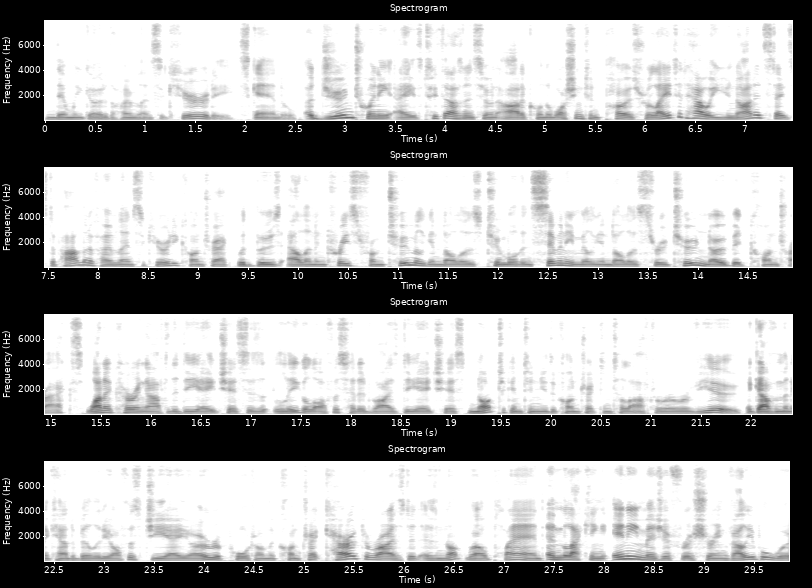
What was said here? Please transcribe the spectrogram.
And then we go to the Homeland Security scandal. A June 28, 2007 article in the Washington Post related how a United States Department of Homeland Security contract with Booz Allen increased from $2 million to more than $70 million through two no bid contracts, one occurring after the DHS's legal office had advised DHS not to continue the contract until after a review. A Government Accountability Office GAO report on the contract characterized it as not well planned and lacking any measure for assuring valuable work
